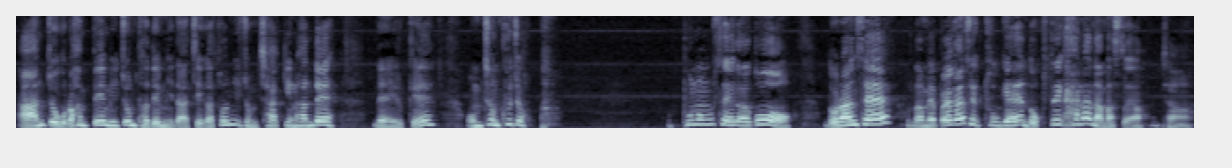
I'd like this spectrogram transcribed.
안쪽으로 한 뺨이 좀 더 됩니다. 제가 손이 좀 작긴 한데, 네, 이렇게 엄청 크죠? 분홍색하고 노란색, 그 다음에 빨간색 두 개, 녹색 하나 남았어요. 자,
